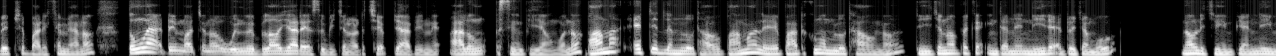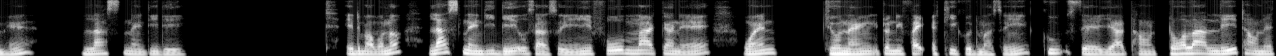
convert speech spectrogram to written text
ပဲဖြစ်ပါတယ်ခင်ဗျာနော်3လအတွင်းမှာကျွန်တော်ဝင်ငွေဘယ်လောက်ရတယ်ဆိုပြီးကျွန်တော်တစ်ချက်ပြပေးမယ်အားလုံးအဆင်ပြေအောင်ပေါ့နော်ဘာမှ edit လည်းမလုပ်ထားဘူးဘာမှလည်းဘာတစ်ခုမှမလုပ်ထားအောင်နော်ဒီကျွန်တော်ဘက်က internet နေတဲ့အတွက်ကြောင့်မို့နောက်တစ်ချိန်ပြန်နေမယ် last 90 day အဲ့ဒီမှာပေါ့နော် last 90 day ဥစားဆိုရင်4 mark ကနေ1 June 25အထိကိုဒီမှာဆိုရင်ကု10ရာထောင်ဒေါ်လာ4000နဲ့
